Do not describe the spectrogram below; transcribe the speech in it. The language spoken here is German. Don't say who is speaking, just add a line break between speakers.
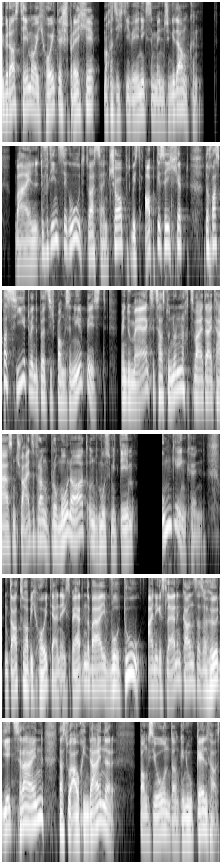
Über das Thema, ich heute spreche, machen sich die wenigsten Menschen Gedanken. Weil du verdienst sehr gut, du hast einen Job, du bist abgesichert. Doch was passiert, wenn du plötzlich pensioniert bist? Wenn du merkst, jetzt hast du nur noch 2.000, 3.000 Schweizer Franken pro Monat und musst mit dem umgehen können. Und dazu habe ich heute einen Experten dabei, wo du einiges lernen kannst. Also hör jetzt rein, dass du auch in deiner Pension dann genug Geld hast.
